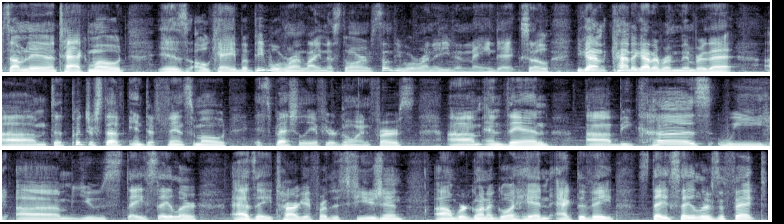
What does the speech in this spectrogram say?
summoning in attack mode is okay, but people run lightning storms. Some people run it even main deck, so you got kind of got to remember that um, to put your stuff in defense mode, especially if you're going first. Um, and then uh, because we um, use Stay Sailor as a target for this fusion, uh, we're going to go ahead and activate Stay Sailor's effect,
